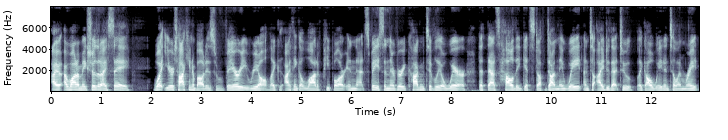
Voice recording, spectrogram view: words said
I, I want to make sure that I say what you're talking about is very real. Like I think a lot of people are in that space and they're very cognitively aware that that's how they get stuff done. They wait until I do that too. Like I'll wait until I'm right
